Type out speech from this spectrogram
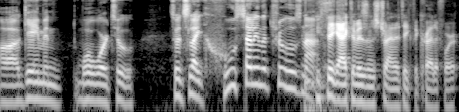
uh, a game in World War Two. So it's like who's telling the truth, who's not? You think Activision's trying to take the credit for it?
